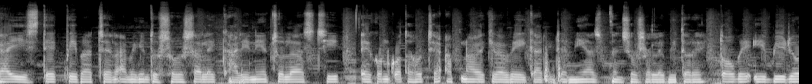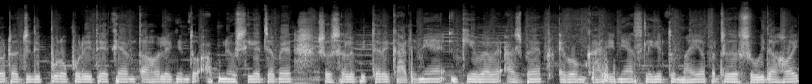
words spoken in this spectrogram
গাইস দেখতেই পাচ্ছেন, আমি কিন্তু সোশ্যালে গাড়ি নিয়ে চলে আসছি। এখন কথা হচ্ছে আপনারা কীভাবে এই গাড়িটা নিয়ে আসবেন সোশ্যালের ভিতরে। তবে এই ভিডিওটা যদি পুরোপুরি দেখেন, তাহলে কিন্তু আপনিও শিখে যাবেন সোশ্যালের ভিতরে গাড়ি নিয়ে কীভাবে আসবেন এবং গাড়ি নিয়ে আসলে কিন্তু মাইয়া পাঠাতে সুবিধা হয়।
